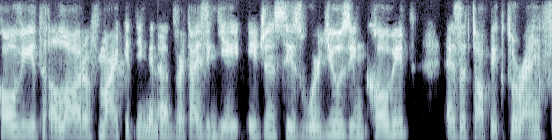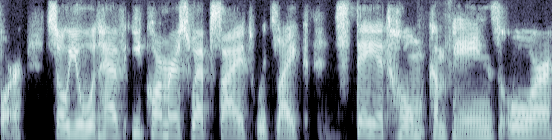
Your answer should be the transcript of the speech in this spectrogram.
COVID, a lot of marketing and advertising agencies were using COVID as a topic to rank for. So you would have e-commerce website with like stay at home campaigns or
